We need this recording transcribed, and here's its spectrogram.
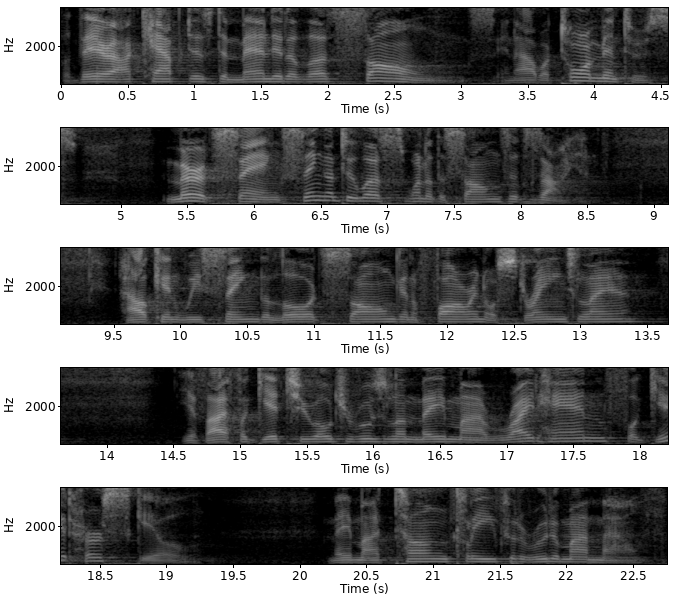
For there our captors demanded of us songs, and our tormentors mirth saying, Sing unto us one of the songs of Zion. How can we sing the Lord's song in a foreign or strange land? If I forget you, O Jerusalem, may my right hand forget her skill. May my tongue cleave to the root of my mouth.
